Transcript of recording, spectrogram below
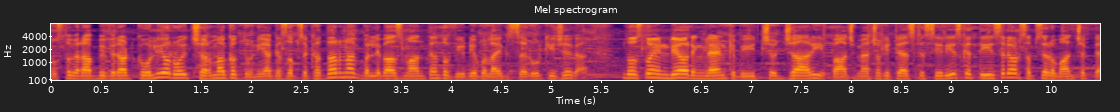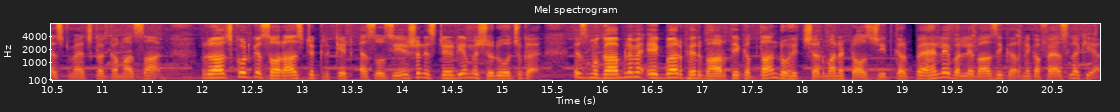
दोस्तों, अगर आप भी विराट कोहली और रोहित शर्मा को दुनिया के सबसे खतरनाक बल्लेबाज मानते हैं तो वीडियो को लाइक ज़रूर कीजिएगा। दोस्तों, इंडिया और इंग्लैंड के बीच जारी पाँच मैचों की टेस्ट सीरीज़ के तीसरे और सबसे रोमांचक टेस्ट मैच का घमासान। राजकोट के सौराष्ट्र क्रिकेट एसोसिएशन स्टेडियम में शुरू हो चुका है। इस मुकाबले में एक बार फिर भारतीय कप्तान रोहित शर्मा ने टॉस जीतकर पहले बल्लेबाजी करने का फैसला किया,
